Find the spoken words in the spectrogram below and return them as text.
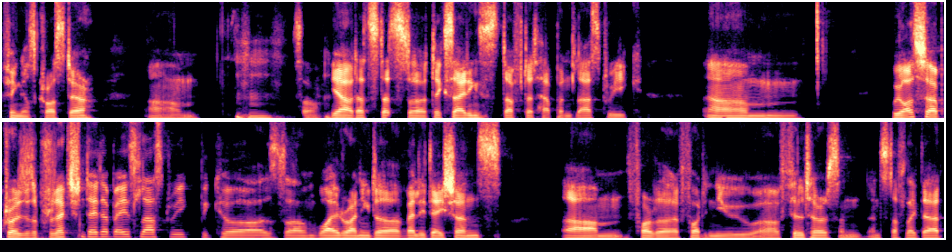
fingers crossed there. Um, mm-hmm. So yeah, that's that's the, the, exciting stuff that happened last week. Um, we also upgraded the production database last week because um, while running the validations um, for the for the new uh, filters and and stuff like that,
